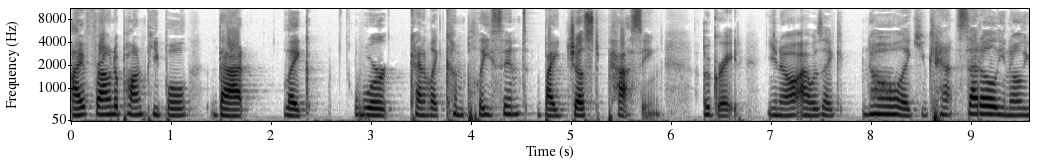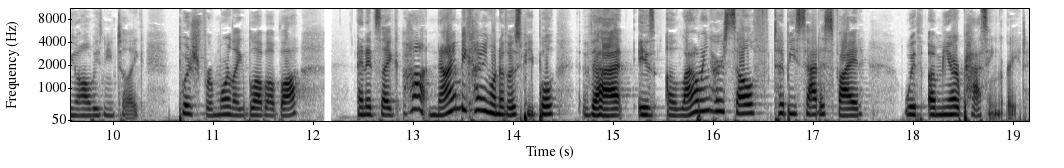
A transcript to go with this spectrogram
I frowned upon people that like were kind of like complacent by just passing a grade. You know, I was like, no, like you can't settle, you know, you always need to like push for more, like blah, blah, blah. And it's like, huh, now I'm becoming one of those people that is allowing herself to be satisfied with a mere passing grade.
